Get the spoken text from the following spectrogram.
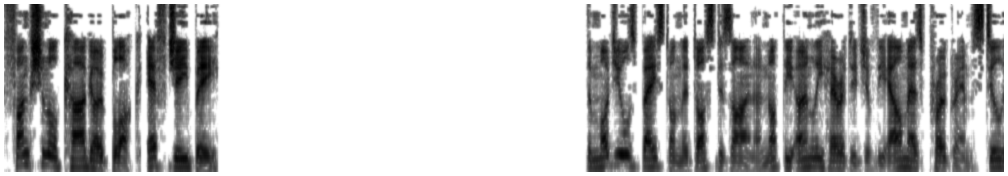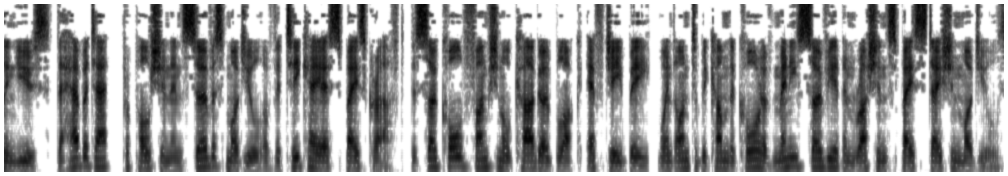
Functional Cargo Block (FGB). The modules based on the DOS design are not the only heritage of the Almaz program still in use. The habitat, propulsion and service module of the TKS spacecraft, the so-called Functional Cargo Block (FGB), went on to become the core of many Soviet and Russian space station modules.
